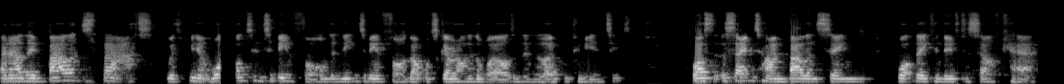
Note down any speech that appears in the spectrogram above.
and how they balance that with you know wanting to be informed and needing to be informed about what's going on in the world and in the local communities whilst at the same time balancing what they can do for self-care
